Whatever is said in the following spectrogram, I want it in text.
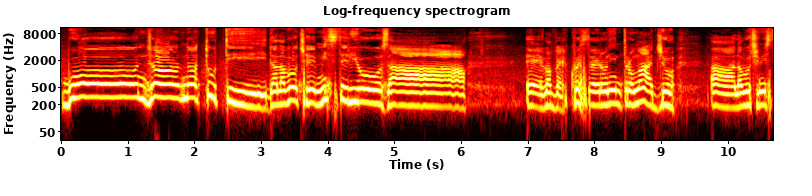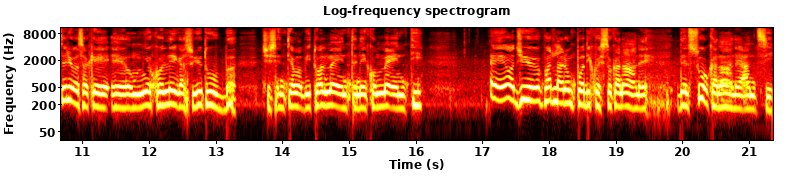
Buongiorno a tutti dalla voce misteriosa. E eh, vabbè, questo era un intro omaggio alla voce misteriosa che è un mio collega su YouTube. Ci sentiamo abitualmente nei commenti. E oggi voglio parlare un po' di questo canale, del suo canale anzi,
